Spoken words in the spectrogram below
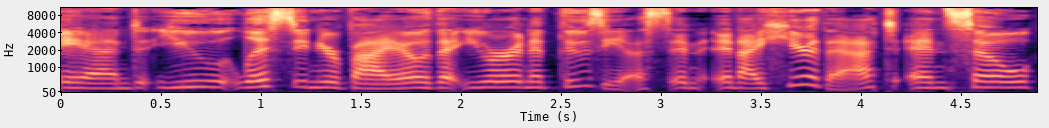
and you list in your bio that you're an enthusiast and, and I hear that. And so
